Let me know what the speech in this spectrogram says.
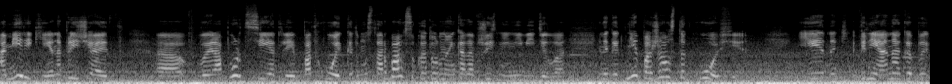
Америки, и она приезжает а, в аэропорт Сиэтле, подходит к этому Старбаксу, который она никогда в жизни не видела, и она говорит, мне, пожалуйста, кофе. И, вернее, она как бы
